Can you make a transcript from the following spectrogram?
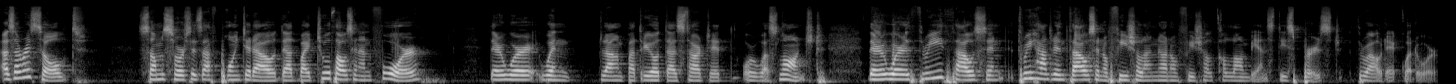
As a result, some sources have pointed out that by 2004, there were, when Plan Patriota started or was launched, there were 300,000 official and non-official Colombians dispersed throughout Ecuador.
